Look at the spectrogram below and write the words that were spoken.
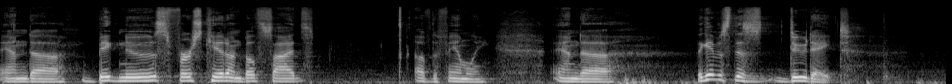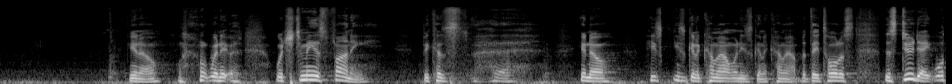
And uh, big news, first kid on both sides of the family. And uh, they gave us this due date, you know, when it, which to me is funny because, uh, you know, he's, he's going to come out when he's going to come out. But they told us this due date. Well,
